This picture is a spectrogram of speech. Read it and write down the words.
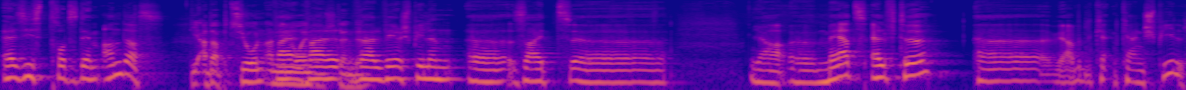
es ist trotzdem anders Die Adaption an die weil, neuen weil, Umstände. weil wir spielen äh, seit äh, ja, äh, März 11. Äh, wir haben ke kein Spiel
